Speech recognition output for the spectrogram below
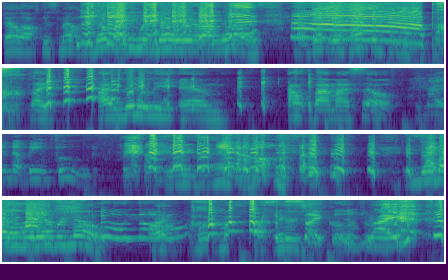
fell off this mountain, nobody would know where I was and what would happen to me. Ah. Like I literally am out by myself. You might end up being food for some Exactly. animals. and nobody Cycle would ever know. Oh, No. Like, my, my energy. cycle of life.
